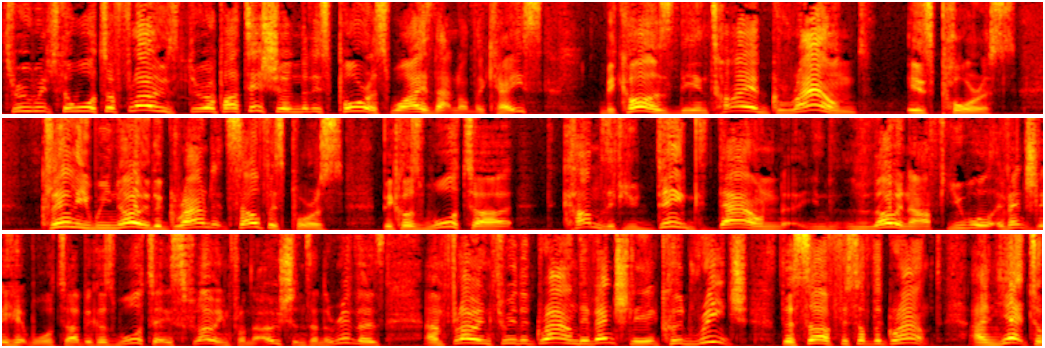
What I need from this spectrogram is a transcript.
through which the water flows through a partition that is porous. Why is that not the case? Because the entire ground is porous. Clearly, we know the ground itself is porous because water comes, if you dig down low enough, you will eventually hit water because water is flowing from the oceans and the rivers and flowing through the ground. Eventually, it could reach the surface of the ground. And yet, to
